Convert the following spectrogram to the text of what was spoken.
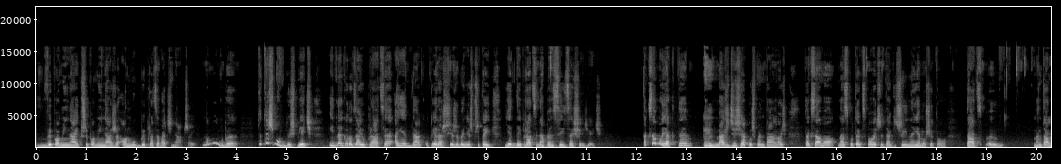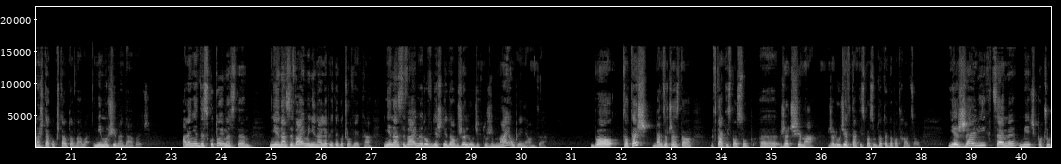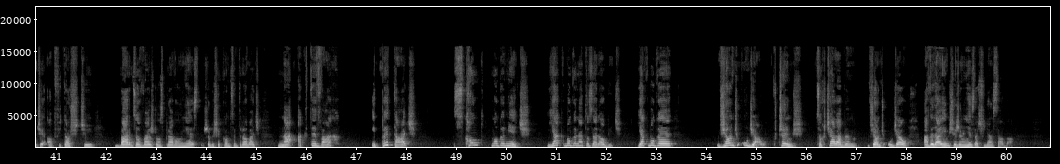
wypomina i przypomina, że on mógłby pracować inaczej. No mógłby. Ty też mógłbyś mieć innego rodzaju pracę, a jednak upierasz się, że będziesz przy tej jednej pracy na pensyjce siedzieć. Tak samo jak ty masz dziś jakąś mentalność, tak samo na skutek społeczny taki czy inny jemu się to ta y, mentalność tak ukształtowała. Nie musimy dawać. Ale nie dyskutujmy z tym, nie nazywajmy nie najlepiej tego człowieka, nie nazywajmy również niedobrze ludzi, którzy mają pieniądze, bo to też bardzo często w taki sposób e, rzecz się ma, że ludzie w taki sposób do tego podchodzą. Jeżeli chcemy mieć poczucie obfitości, bardzo ważną sprawą jest, żeby się koncentrować na aktywach i pytać, skąd mogę mieć, jak mogę na to zarobić, jak mogę wziąć udział w czymś, co chciałabym wziąć udział, a wydaje mi się, że mnie nie stać finansowa.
